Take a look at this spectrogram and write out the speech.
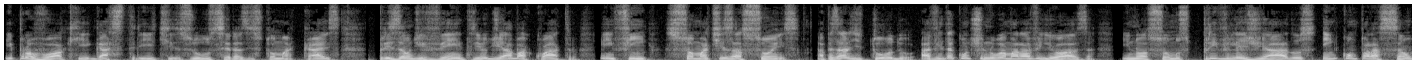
e provoque gastrites, úlceras estomacais, prisão de ventre o diabo a quatro, enfim, somatizações. Apesar de tudo, a vida continua maravilhosa e nós somos privilegiados em comparação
